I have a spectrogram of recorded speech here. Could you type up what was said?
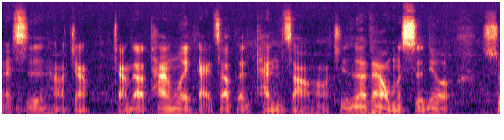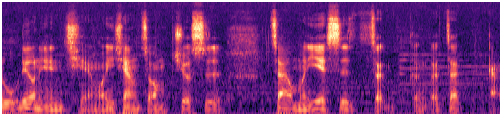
还是好讲讲到摊位改造跟摊招哈，其实在我们十六十五六年前，我印象中就是在我们夜市整整个在改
